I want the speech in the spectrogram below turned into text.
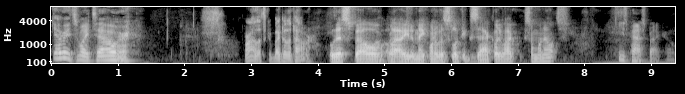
Get me to my tower. All right, let's get back to the tower. Will this spell allow you to make one of us look exactly like someone else? He's passed back out.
